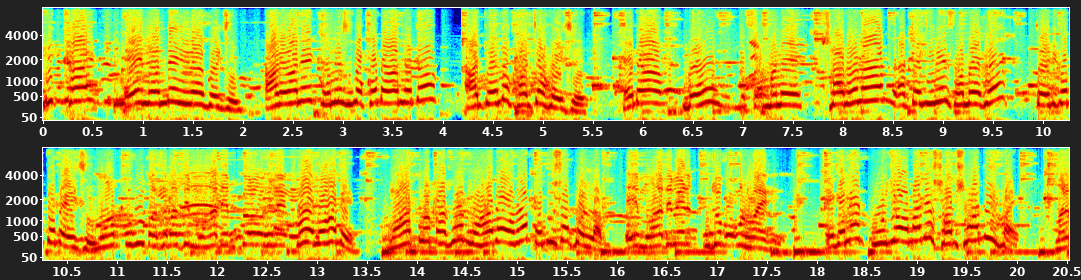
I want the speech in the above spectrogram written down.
ভিক্ষায় এই মন্দির নির্মাণ করেছি। আনুমানিক উনিশ লক্ষ টাকার মতো আজ পর্যন্ত খরচা হয়েছে। এটা বহু মানে সাধনার একটা জিনিস আমরা এখানে তৈরি করতে পেরেছি। মহাপ্রভু পাশাপাশি মহাদেবকেও এখানে হ্যাঁ মহাদেব। মহাপুর পাশে মহাদেব আমরা প্রতিষ্ঠা করলাম। এই মহাদেবের পুজো কখন হয়? এখানে পুজো আমাদের সবসময়তেই হয়। মানে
